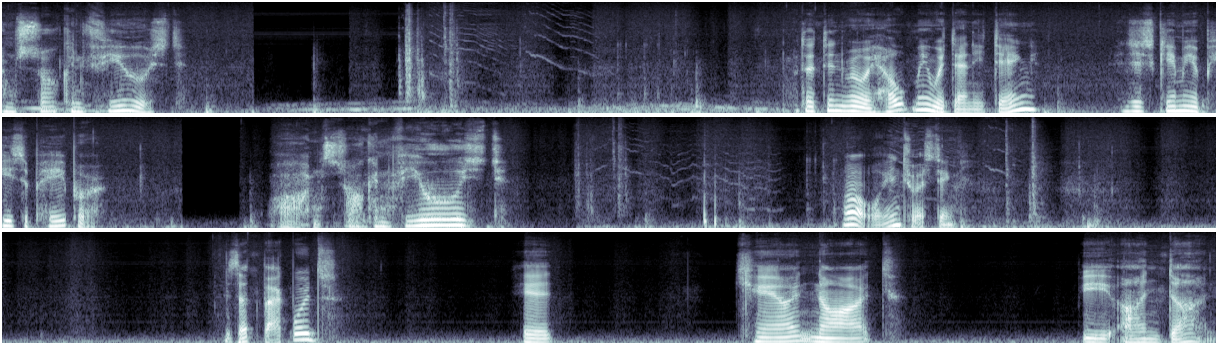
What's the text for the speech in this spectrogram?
I'm so confused. That didn't really help me with anything. It just gave me a piece of paper. Oh, I'm so confused. Oh, interesting. Is that backwards? It cannot be undone.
